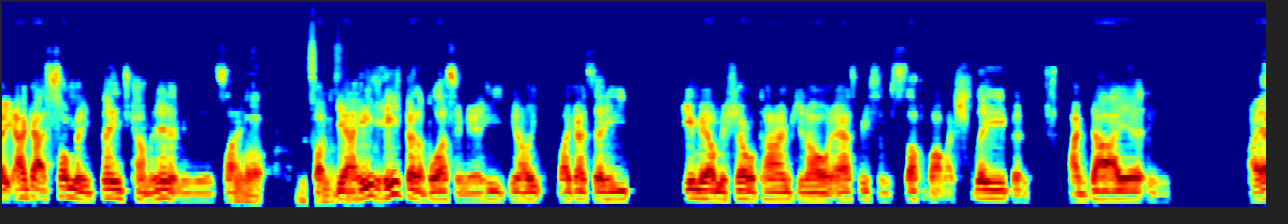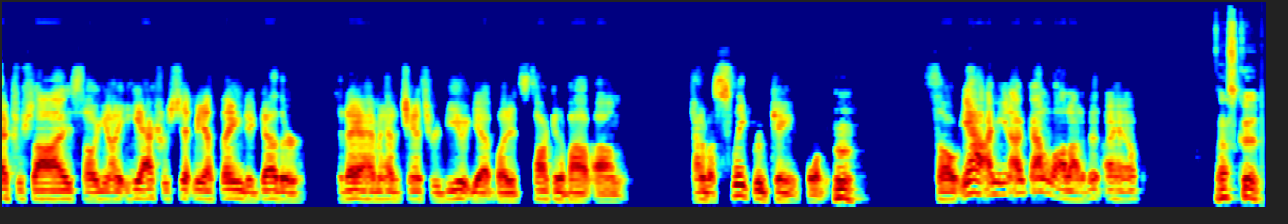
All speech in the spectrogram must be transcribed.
I, I got so many things coming in at me. It's like. But yeah, he he's been a blessing, man. He you know, he, like I said, he emailed me several times, you know, and asked me some stuff about my sleep and my diet and my exercise. So you know, he actually sent me a thing together today. I haven't had a chance to review it yet, but it's talking about um kind of a sleep routine for me. Hmm. So yeah, I mean, I've got a lot out of it. I have. That's good.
